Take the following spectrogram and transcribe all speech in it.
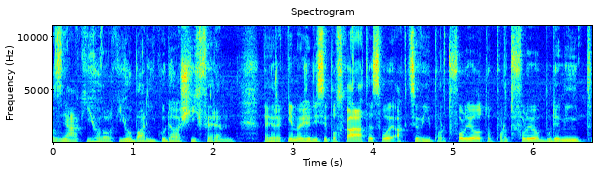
z nějakého velkého balíku dalších firm. Takže řekněme, že když si poskládáte svoje akciový portfolio, to portfolio bude mít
